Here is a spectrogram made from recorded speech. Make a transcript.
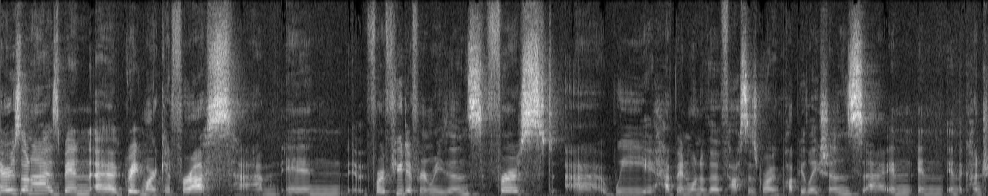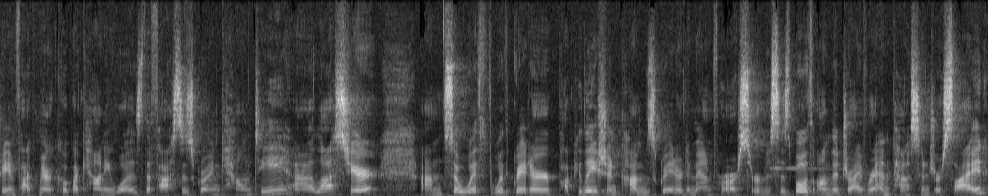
Arizona has been a great market for us um, in, for a few different reasons. First, uh, we have been one of the fastest growing populations uh, in, in, in, the country. In fact, Maricopa County was the fastest growing county uh, last year. Um, so, with, with greater population comes greater demand for our services, both on the driver and passenger side.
